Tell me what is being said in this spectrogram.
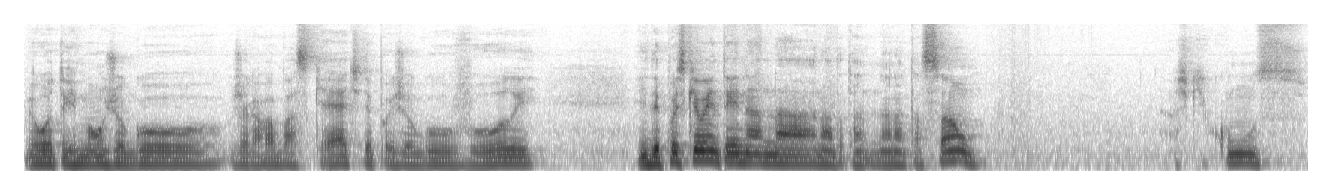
meu outro irmão jogou, jogava basquete, depois jogou vôlei. E depois que eu entrei na, na, na, na natação, acho que com uns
